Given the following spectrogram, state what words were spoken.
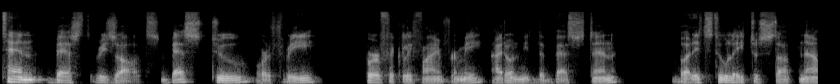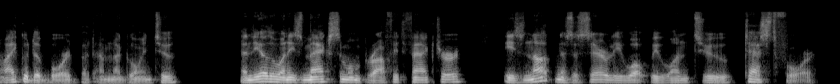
10 best results. Best two or three, perfectly fine for me. I don't need the best 10, but it's too late to stop now. I could abort, but I'm not going to. And the other one is maximum profit factor is not necessarily what we want to test for.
